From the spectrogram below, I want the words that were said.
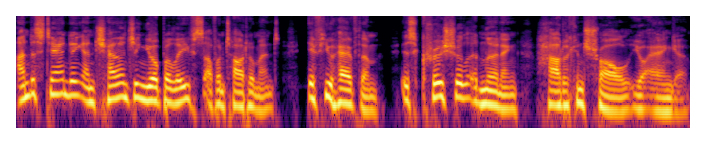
Understanding and challenging your beliefs of entitlement, if you have them, is crucial in learning how to control your anger.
